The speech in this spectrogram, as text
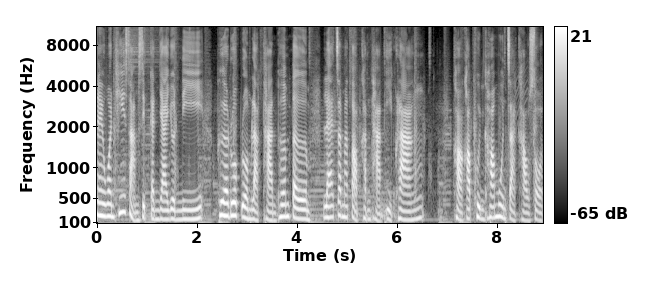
ในวันที่ 30 กันยายนนี้ เพื่อรวบรวมหลักฐานเพิ่มเติม และจะมาตอบคำถามอีกครั้ง ขอขอบคุณข้อมูลจากข่าวสด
